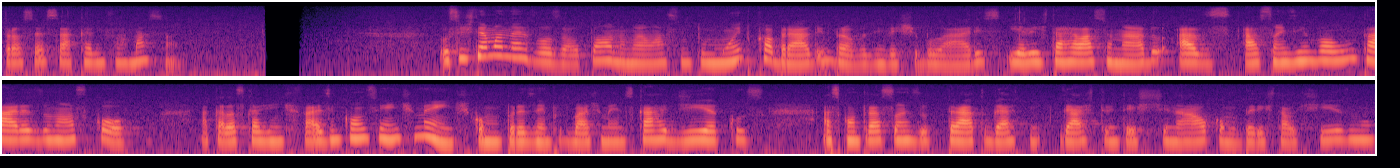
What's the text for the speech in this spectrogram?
processar aquela informação. O sistema nervoso autônomo é um assunto muito cobrado em provas em vestibulares e ele está relacionado às ações involuntárias do nosso corpo aquelas que a gente faz inconscientemente, como por exemplo os batimentos cardíacos, as contrações do trato gastrointestinal, como peristaltismo,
